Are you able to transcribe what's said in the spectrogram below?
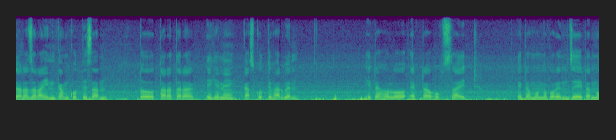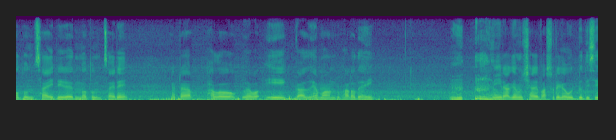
যারা যারা ইনকাম করতে চান, তো তারা তারা এখানে কাজ করতে পারবেন। এটা হলো একটা ওয়েবসাইট এটা মনে করেন যে এটা নতুন সাইট এর নতুন সাইটে এটা ভালো এই কাজ অ্যামাউন্ট ভালো দেয়। এর আগে আমি সাড়ে পাঁচশো টাকা উইড্রো দিছি,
